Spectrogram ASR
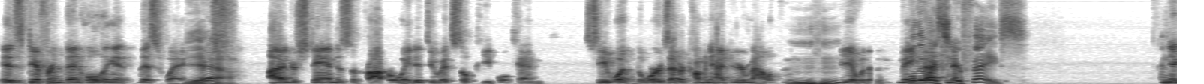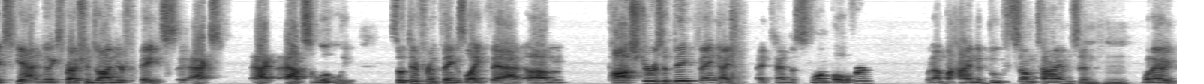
is different than holding it this way. Yeah. I understand is the proper way to do it, so people can see what the words that are coming out of your mouth and mm-hmm. be able to make well, they that want to see your face. And the, yeah, and the expressions on your face, acts, act, absolutely. So different things like that. Um, posture is a big thing. I, I tend to slump over when I'm behind the booth sometimes, and mm-hmm. when I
